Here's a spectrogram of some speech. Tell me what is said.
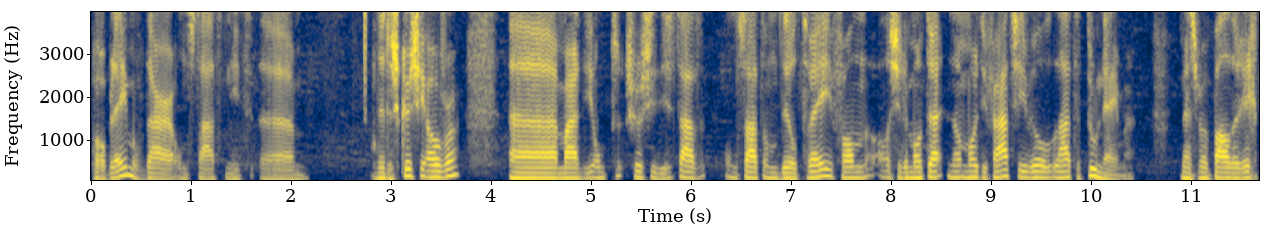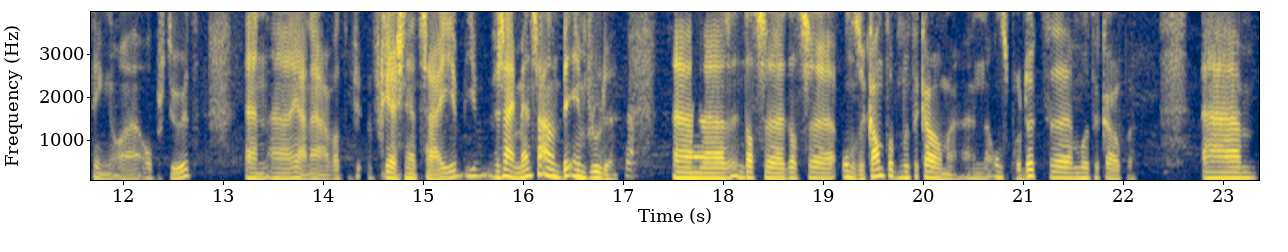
probleem, of daar ontstaat niet ehm, de discussie over. Uh, maar die discussie die staat, ontstaat om deel 2 van als je de motivatie wil laten toenemen. Mensen een bepaalde richting uh, opstuurt. En uh, ja, nou, wat Fresh net zei, je, je, we zijn mensen aan het beïnvloeden. Ja. dat, ze, dat ze onze kant op moeten komen en ons product moeten kopen. Um,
